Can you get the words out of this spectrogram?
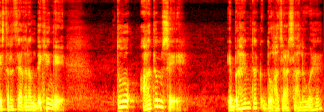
इस तरह से अगर हम देखेंगे तो आदम से इब्राहिम तक 2000 साल हुए हैं,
